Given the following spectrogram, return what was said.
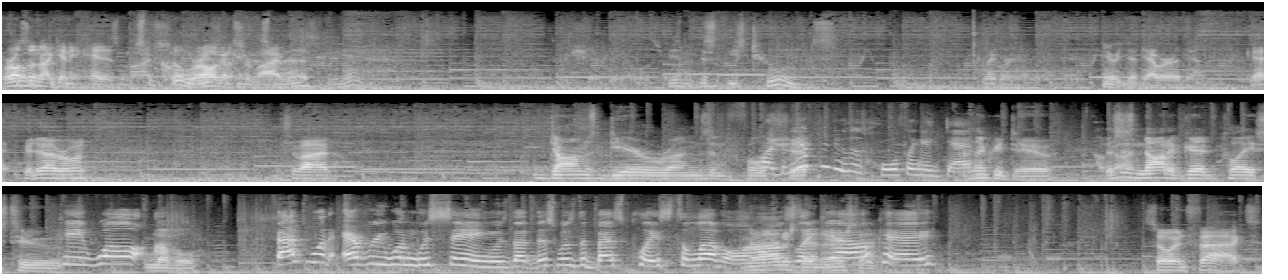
We're also not getting hit as much, so we're all gonna survive man. this. Yeah. We should be able to These, survive. this, these tunes. I think we're gonna get in Yeah, we did. here. Yeah, we're at the end. Okay, good job, everyone. We survived. Dom's deer runs in full Why, do we have to do this whole thing again? I think we do. Oh, this God. is not a good place to Okay, well, uh, level. That's what everyone was saying was that this was the best place to level, and No, I I was like, I yeah, okay. So, in fact,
